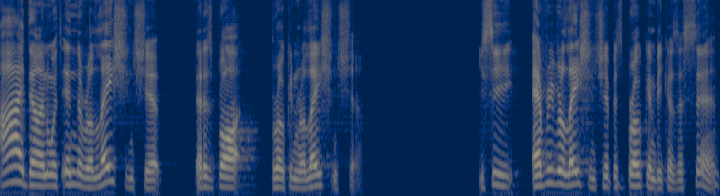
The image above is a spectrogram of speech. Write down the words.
I done within the relationship that has brought broken relationship? You see, every relationship is broken because of sin.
